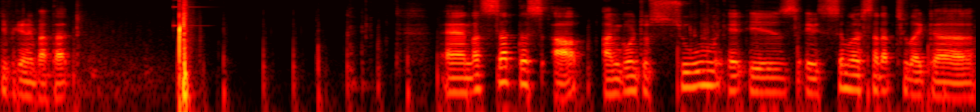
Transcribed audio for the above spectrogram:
Keep forgetting about that. And let's set this up. I'm going to assume it is a similar setup to like a,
